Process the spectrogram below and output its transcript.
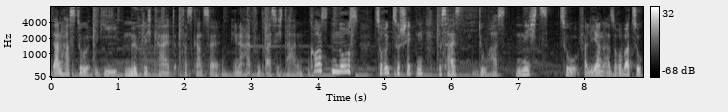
dann hast du die Möglichkeit, das Ganze innerhalb von 30 Tagen kostenlos zurückzuschicken. Das heißt, du hast nichts zu verlieren. Also rüber zu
